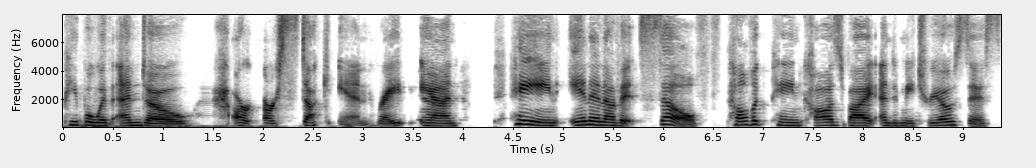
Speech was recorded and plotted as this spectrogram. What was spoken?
people with endo are are stuck in, right? And pain in and of itself, pelvic pain caused by endometriosis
